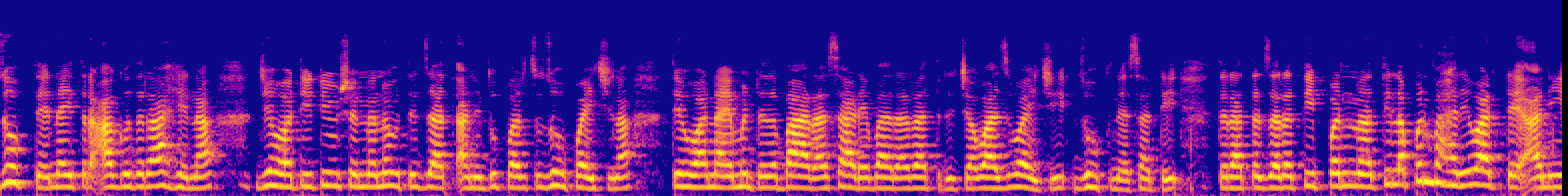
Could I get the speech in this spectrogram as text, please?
झोपते. नाहीतर अगोदर आहे ना जेव्हा ती ट्युशनला नव्हते जात आणि दुपारचं झोपायची ना तेव्हा नाही म्हटलं तर बारा साडेबारा रात्रीच्या वाजवायची झोपण्यासाठी. तर आता जरा ती पण तिला पण भारी वाटते. आणि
